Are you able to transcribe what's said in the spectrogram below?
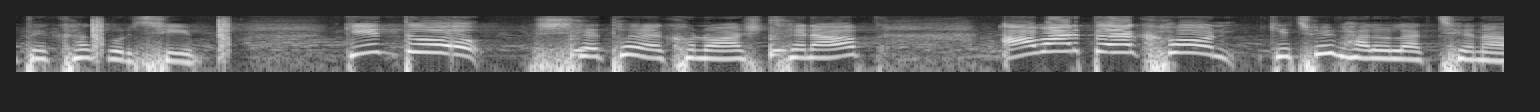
অপেক্ষা করছি। কিন্তু সে তো এখনও আসছে না। আমার তো এখন কিছুই ভালো লাগছে না।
